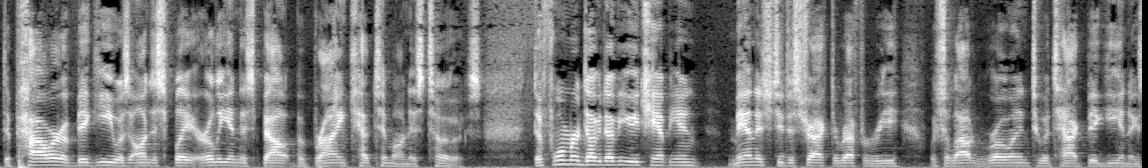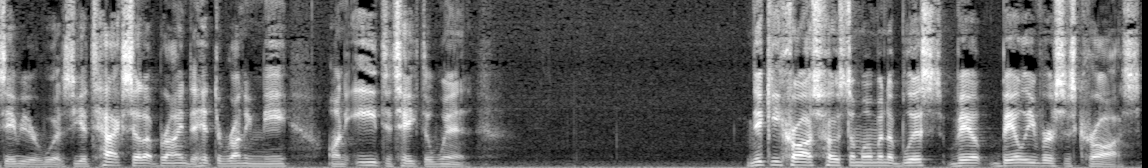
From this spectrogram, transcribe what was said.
The power of Big E was on display early in this bout, but Bryan kept him on his toes. The former WWE champion managed to distract the referee, which allowed Rowan to attack Big E and Xavier Woods. The attack set up Bryan to hit the running knee on E to take the win. Nikki Cross hosts a moment of bliss. Bayley versus Cross.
